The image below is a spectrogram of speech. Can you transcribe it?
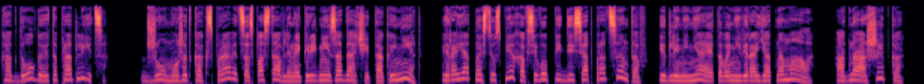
как долго это продлится. Джо может как справиться с поставленной перед ней задачей, так и нет. Вероятность успеха всего 50%, и для меня этого невероятно мало. Одна ошибка,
